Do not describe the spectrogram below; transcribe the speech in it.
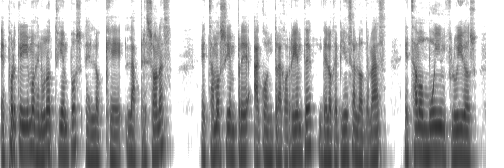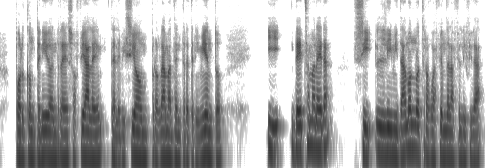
es porque vivimos en unos tiempos en los que las personas estamos siempre a contracorriente de lo que piensan los demás, estamos muy influidos por contenido en redes sociales, televisión, programas de entretenimiento, y de esta manera, si limitamos nuestra ecuación de la felicidad,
